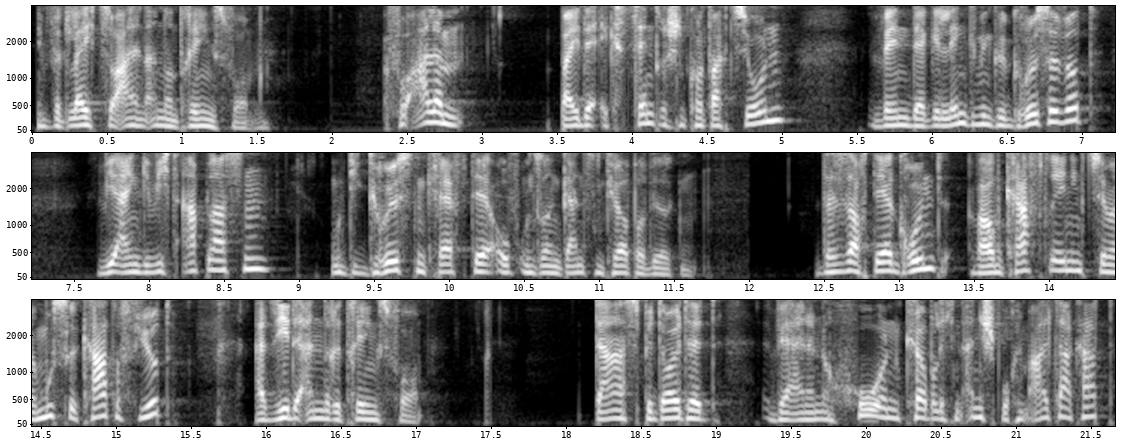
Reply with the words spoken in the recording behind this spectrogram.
im Vergleich zu allen anderen Trainingsformen. Vor allem bei der exzentrischen Kontraktion, wenn der Gelenkwinkel größer wird, wir ein Gewicht ablassen und die größten Kräfte auf unseren ganzen Körper wirken. Das ist auch der Grund, warum Krafttraining zu mehr Muskelkater führt als jede andere Trainingsform. Das bedeutet, wer einen hohen körperlichen Anspruch im Alltag hat,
